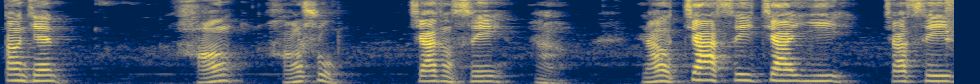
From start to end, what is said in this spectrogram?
当前行行数加上 c 啊，然后加 c 加一加 c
